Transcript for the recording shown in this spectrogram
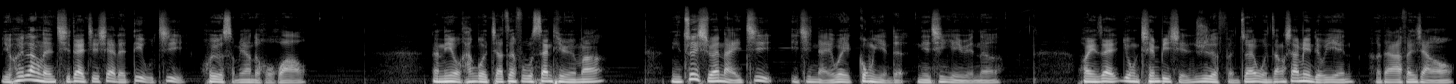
也会让人期待接下来的第五季会有什么样的火花哦。那你有看过家政夫山田园吗？你最喜欢哪一季，以及哪一位共演的年轻演员呢？欢迎在用铅笔写日剧的粉专文章下面留言，和大家分享哦。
